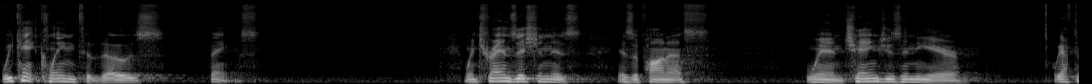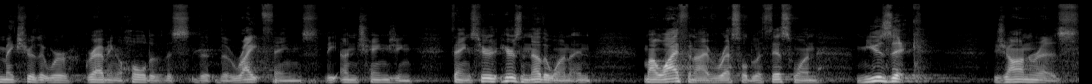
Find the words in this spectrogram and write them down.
We can't cling to those things. When transition is, is upon us, when change is in the air, we have to make sure that we're grabbing a hold of this, the, the right things, the unchanging things. Here, here's another one, and my wife and I have wrestled with this one music genres.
